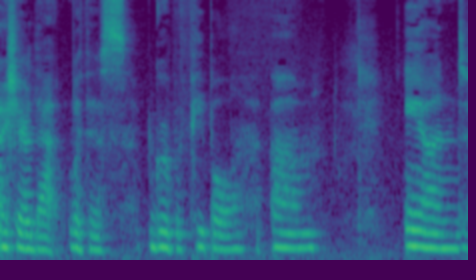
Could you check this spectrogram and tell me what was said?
I shared that with this group of people. Um, and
